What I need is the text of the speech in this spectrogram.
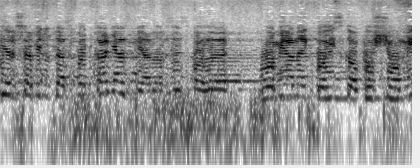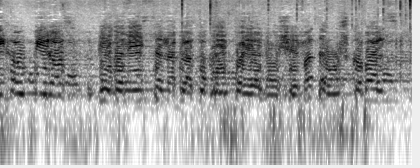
Pierwsza minuta spotkania, zmiana w zespole Łomianek boisko opuścił Jego miejsce na placu gry pojawił się Mateusz Kowalski.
